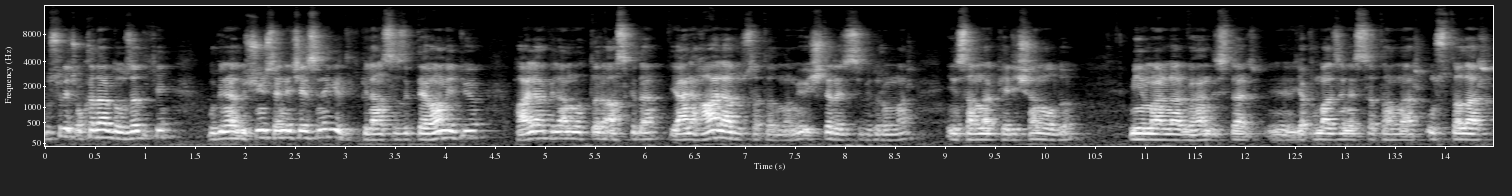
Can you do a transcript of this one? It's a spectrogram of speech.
Bu süreç o kadar da uzadı ki bugün her üçüncü sene içerisine girdik. Plansızlık devam ediyor. Hala plan notları askıda. Yani hala ruhsat alınamıyor. İşler acısı bir durum var. İnsanlar perişan oldu. Mimarlar, mühendisler, e, yapı malzemesi satanlar, ustalar.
